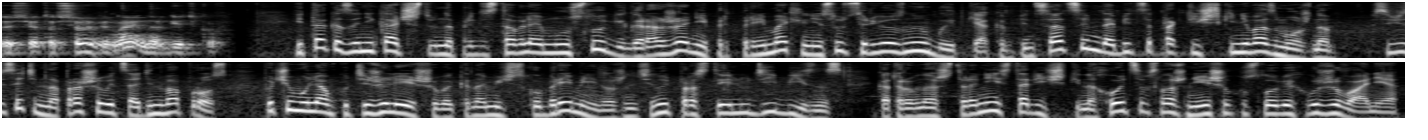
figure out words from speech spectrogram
То есть это все вина энергетиков. И так из-за некачественно предоставляемой услуги горожане и предприниматели несут серьезные убытки, а компенсации им добиться практически невозможно. В связи с этим напрашивается один вопрос. Почему лямку тяжелейшего экономического бремени должны тянуть простые люди и бизнес, которые в нашей стране исторически находятся в сложнейших условиях выживания?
